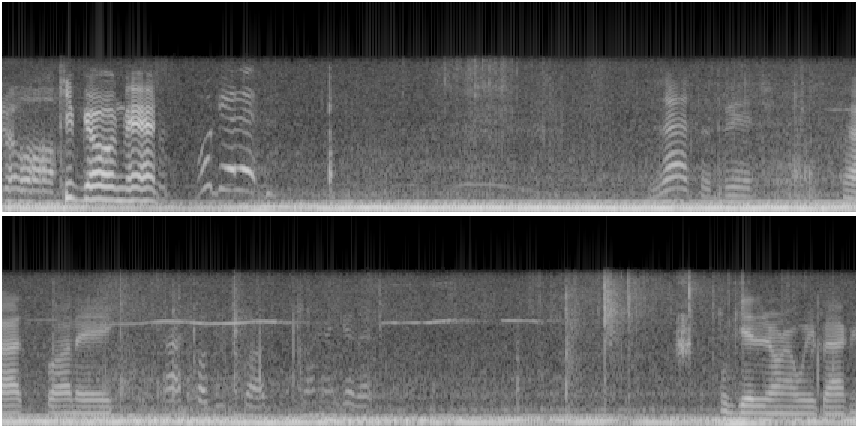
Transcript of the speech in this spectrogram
fell off. Keep going, man. We'll get it. That's a bitch. That's funny. That fucking sucks. Go ahead and get it. We'll get it on our way back or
